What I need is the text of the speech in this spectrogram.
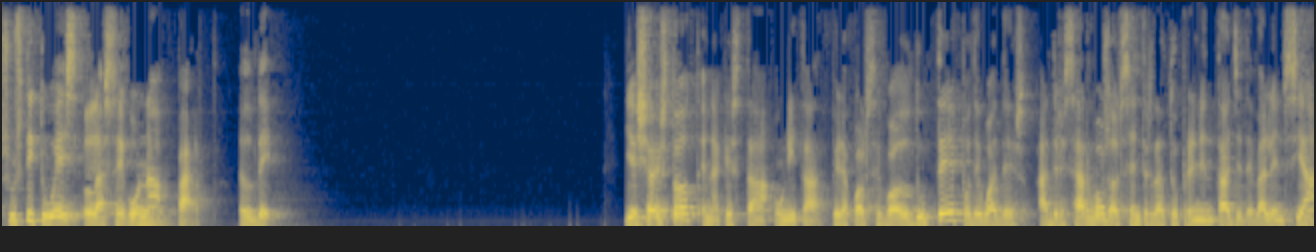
substitueix la segona part, el de. I això és tot en aquesta unitat. Per a qualsevol dubte podeu adreçar-vos al Centre d'Autoaprenentatge de Valencià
